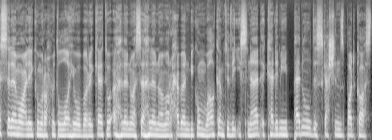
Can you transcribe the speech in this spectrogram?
Assalamu alaikum wa rahmatullahi wa barakatuh. Ahlan wa sahlan wa marhaban bikum. Welcome to the Isnad Academy Panel Discussions podcast.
